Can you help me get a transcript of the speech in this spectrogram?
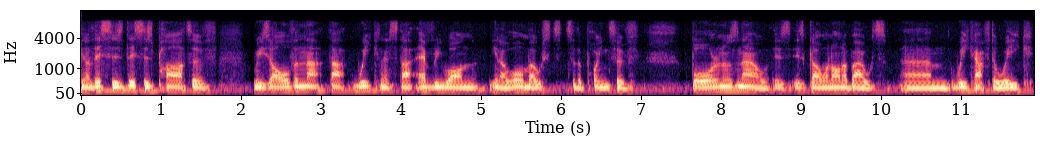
You know, this is this is part of resolving that that weakness that everyone, you know, almost to the point of boring us now is is going on about um, week after week.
